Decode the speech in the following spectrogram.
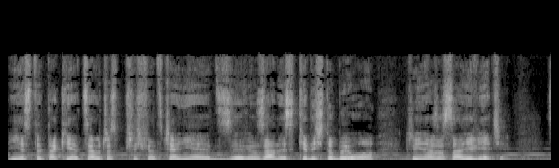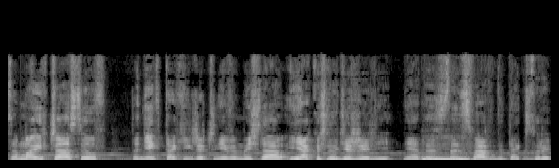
jest to takie cały czas przeświadczenie związane z kiedyś to było, czyli na zasadzie, wiecie, za moich czasów to nikt takich rzeczy nie wymyślał i jakoś ludzie żyli, nie? To jest ten mm. sławny tekst, który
